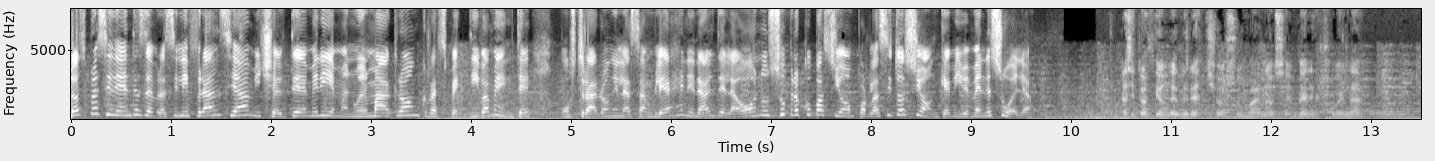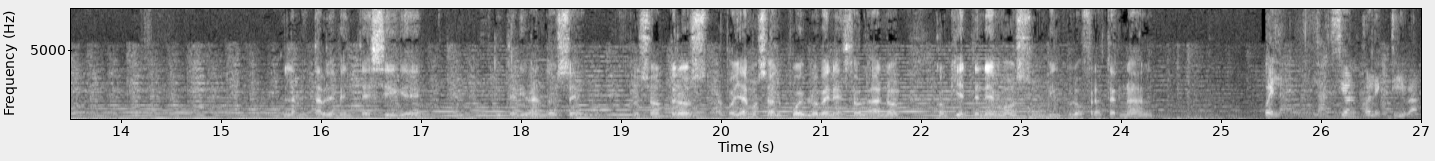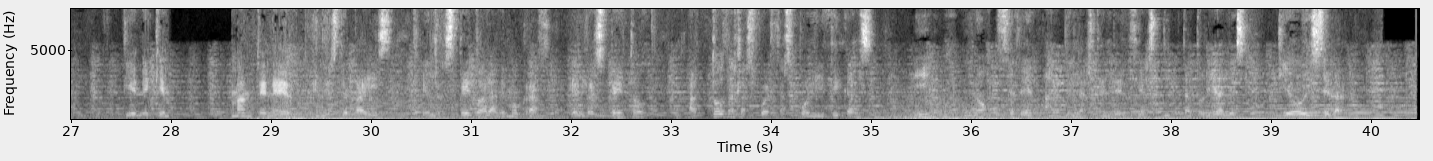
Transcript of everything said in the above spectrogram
Los presidentes de Brasil y Francia, Michel Temer y Emmanuel Macron, respectivamente, mostraron en la Asamblea General de la ONU su preocupación por la situación que vive Venezuela. La situación de derechos humanos en Venezuela lamentablemente sigue deteriorándose. Nosotros apoyamos al pueblo venezolano con quien tenemos un vínculo fraternal. La acción colectiva tiene que mantener en este país el respeto a la democracia, el respeto a todas las fuerzas políticas y no ceder ante las tendencias dictatoriales que hoy se dan.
